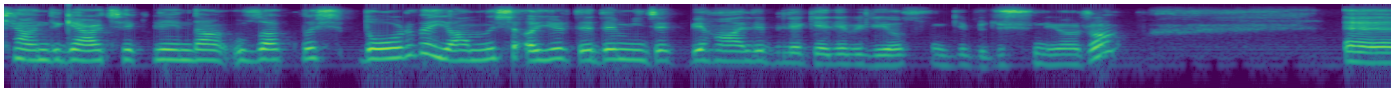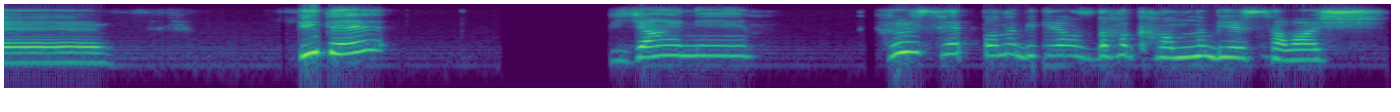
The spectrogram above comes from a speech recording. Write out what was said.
kendi gerçekliğinden uzaklaşıp doğru ve yanlış ayırt edemeyecek bir hale bile gelebiliyorsun gibi düşünüyorum. Ee, Bir de yani hırs hep bana biraz daha kanlı bir savaş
